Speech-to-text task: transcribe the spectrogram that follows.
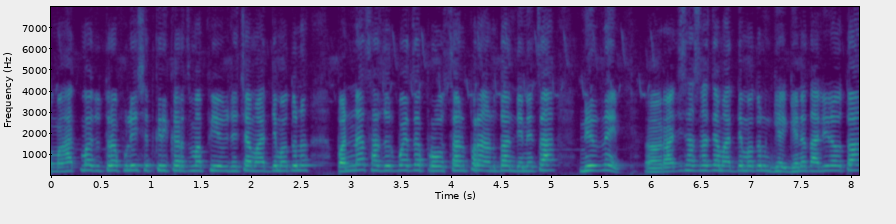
महात्मा ज्योतिराव फुले शेतकरी कर्जमाफी योजनेच्या माध्यमातून पन्नास हजार रुपयाचा प्रोत्साहनपर अनुदान देण्याचा निर्णय राज्य शासनाच्या माध्यमातून घे घेण्यात आलेला होता.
